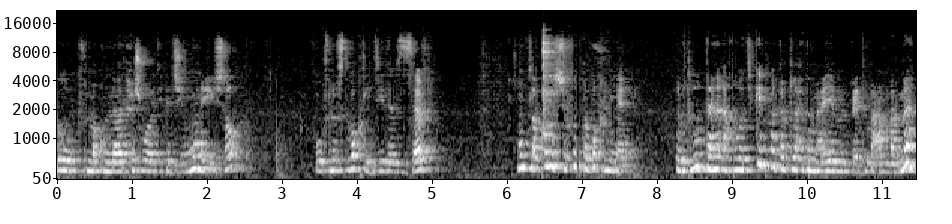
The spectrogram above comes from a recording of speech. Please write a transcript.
وكيف ما قلنا هاد الحشوه هادي كتجي منعشة. وفي نفس الوقت لذيذة بزاف. ونتلاقاو نشوفو الطبق النهائي البطبوط تاعنا أخواتي كيف ما كتلاحظوا معايا من بعد ما عمرناه؟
